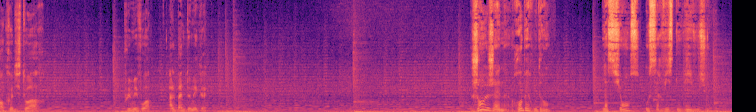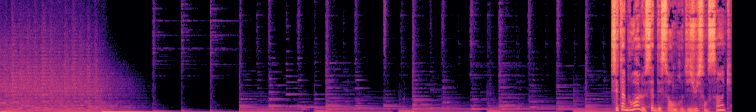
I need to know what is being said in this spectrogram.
Encre d'histoire, Plume et Voix, Alban de Maigret. Jean-Eugène Robert Houdin, La science au service de l'illusion. C'est à Blois le 7 décembre 1805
